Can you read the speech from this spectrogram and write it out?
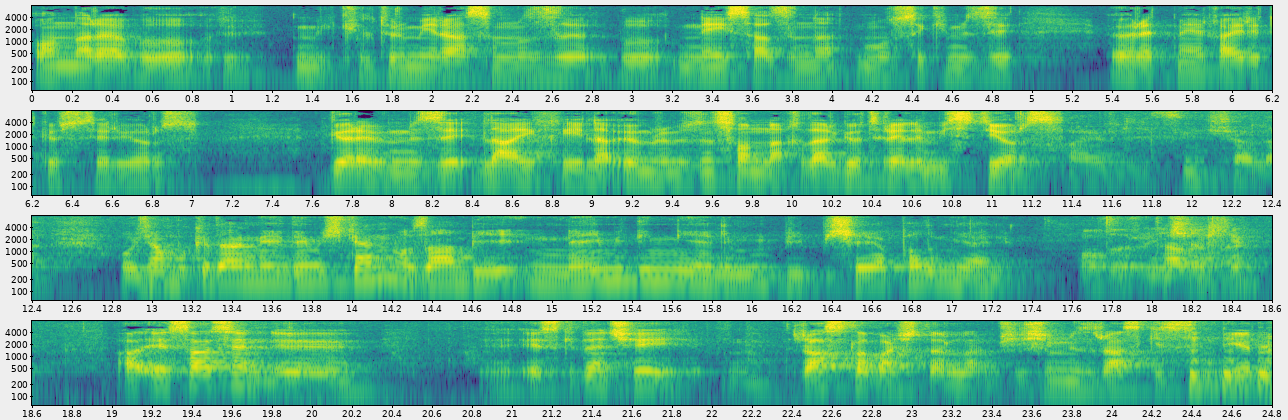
Onlara bu kültür mirasımızı, bu ney sazını, musikimizi öğretmeye gayret gösteriyoruz. Görevimizi layıkıyla ömrümüzün sonuna kadar götürelim istiyoruz. Hayırlısı inşallah. Hocam bu kadar ney demişken o zaman bir ney mi dinleyelim? Bir, bir şey yapalım yani. Olur Tabii ki. Esasen e, e, eskiden şey rastla başlarlarmış işimiz rast gitsin diye de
